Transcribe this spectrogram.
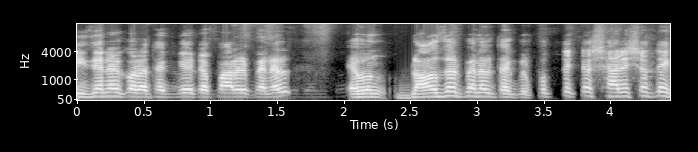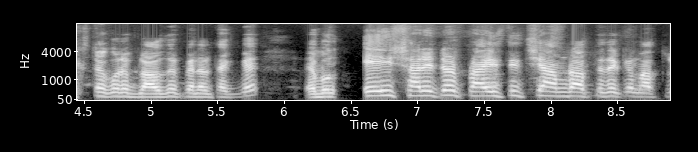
ডিজাইনার করা থাকবে। এটা পাড়ের প্যানেল এবং ব্লাউজের প্যানেল থাকবে। প্রত্যেকটা শাড়ির সাথে এক্সট্রা করে ব্লাউজের প্যানেল থাকবে এবং এই শাড়িটার প্রাইস দিচ্ছি আমরা আপনাদেরকে মাত্র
